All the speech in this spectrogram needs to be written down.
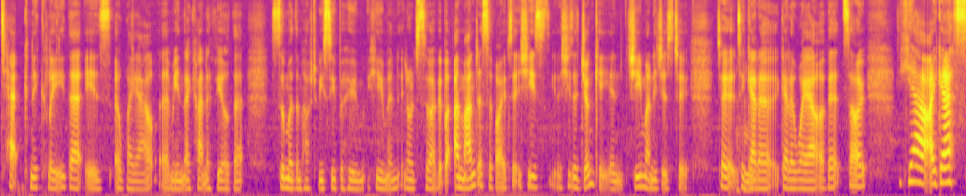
technically there is a way out. I mean, they kind of feel that some of them have to be superhuman in order to survive it. But Amanda survives it. She's you know, she's a junkie, and she manages to to, to mm-hmm. get a get a way out of it. So, yeah, I guess.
